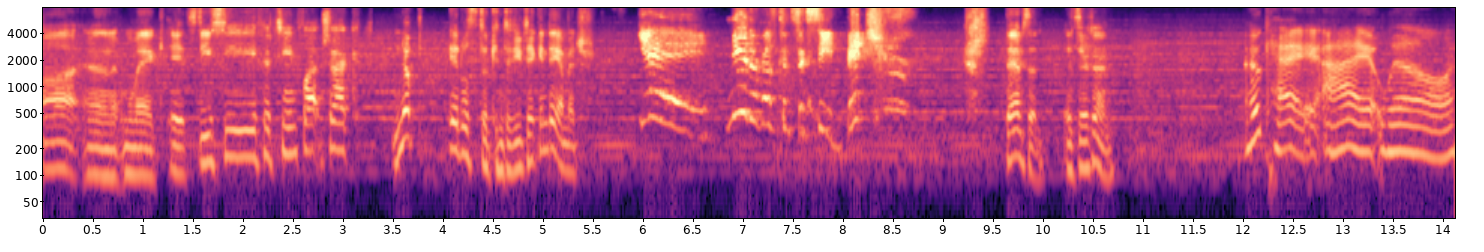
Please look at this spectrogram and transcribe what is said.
Uh, and it will make its DC 15 flat check. Nope, it'll still continue taking damage. Yay! Neither of us can succeed, bitch! Tamsin, it's your turn. Okay, I will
